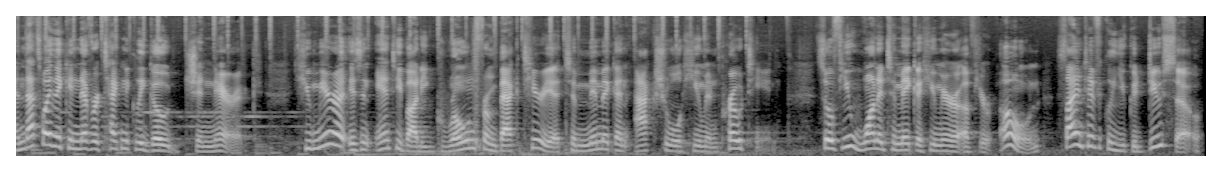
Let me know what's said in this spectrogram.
And that's why they can never technically go generic. Humira is an antibody grown from bacteria to mimic an actual human protein. So if you wanted to make a Humira of your own, scientifically you could do so,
